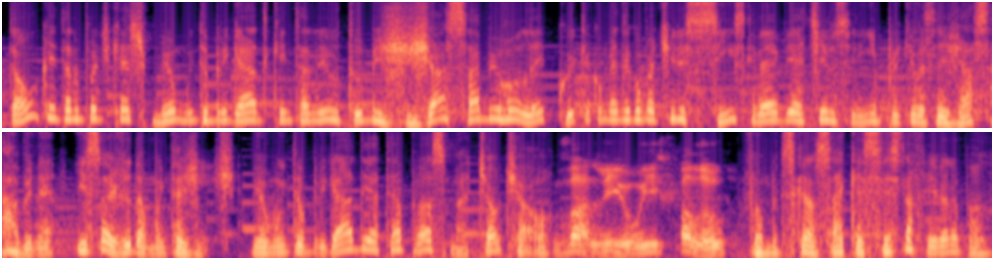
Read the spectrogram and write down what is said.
Então, quem tá no podcast, meu, muito obrigado. Quem tá no YouTube já sabe o rolê. Curta, comenta, compartilha, se inscreve e ativa o sininho, porque você já sabe, né? Isso ajuda muita gente. Meu, muito obrigado e até a próxima. Tchau, tchau. Valeu e falou. Vamos descansar que é sexta-feira, né, Paulo?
